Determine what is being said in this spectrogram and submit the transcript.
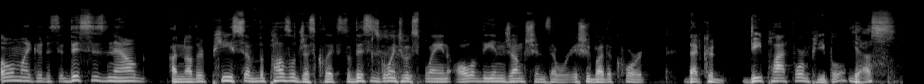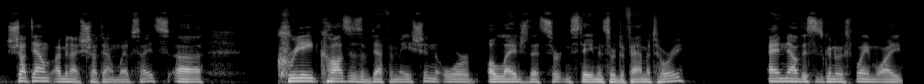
Oh my goodness. This is now another piece of the puzzle just clicked. So this is going to explain all of the injunctions that were issued by the court that could deplatform people, Yes. shut down, I mean, I shut down websites, uh, create causes of defamation or allege that certain statements are defamatory. And now this is going to explain why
